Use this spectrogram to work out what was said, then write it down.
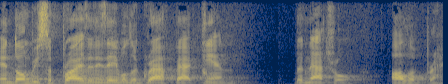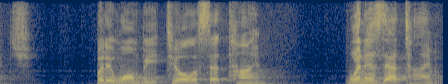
And don't be surprised that he's able to graft back in the natural olive branch. But it won't be till a set time. When is that time?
